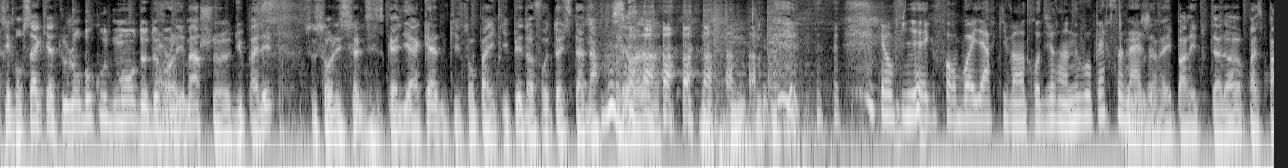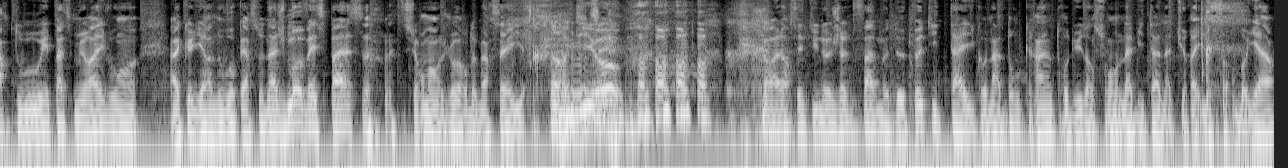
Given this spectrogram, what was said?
C'est pour ça qu'il y a toujours beaucoup de monde devant les marches euh, du palais. Ce sont les seuls escaliers à Cannes qui ne sont pas équipés d'un fauteuil Stana. Et on finit avec Fort Boyard qui va introduire un nouveau personnage. Vous en avez parlé tout à l'heure, Passe-Partout et Passe-Murat, ils vont accueillir un nouveau personnage, Mauvaise Passe, sûrement un joueur de Marseille. Oh, Dio. Non, alors c'est une jeune femme de petite taille qu'on a donc réintroduit dans son habitat naturel, Fort Boyard.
